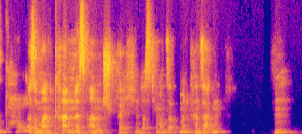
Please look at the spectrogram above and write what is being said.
Okay. Also man kann es ansprechen, dass jemand man kann sagen, hm,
